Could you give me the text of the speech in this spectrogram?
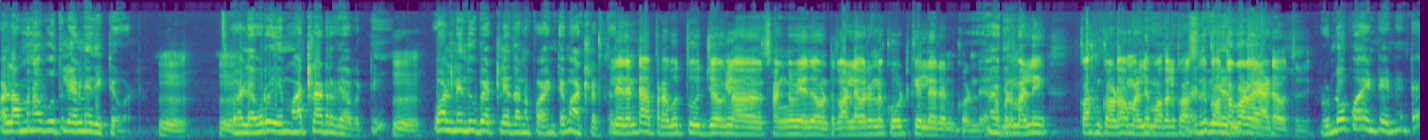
వాళ్ళ అమ్మనాభూతులు వెళ్ళనే తిట్టేవాళ్ళు. వాళ్ళు ఎవరు ఏం మాట్లాడరు కాబట్టి ఉమ్. వాళ్ళని ఎందుకు పెట్టలేదు అన్న పాయింటే మాట్లాడతారు. లేదంటే ఆ ప్రభుత్వ ఉద్యోగుల సంఘం ఏదో ఉంటుంది. వాళ్ళు ఎవరైనా కోర్టుకి వెళ్ళారు అనుకోండి అప్పుడు మళ్ళీ గొడవ మళ్ళీ మొదలుకు వస్తుంది కొత్త గొడవ యాడ్ అవుతుంది. రెండో పాయింట్ ఏంటంటే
